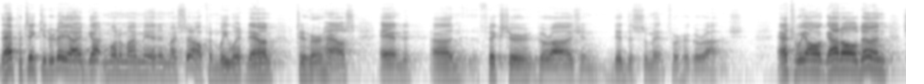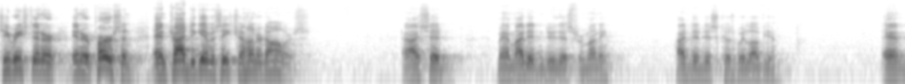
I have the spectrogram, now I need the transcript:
that particular day, I had gotten one of my men and myself, and we went down to her house and uh, fixed her garage and did the cement for her garage. After we all got all done, she reached in her, in her purse and, and tried to give us each a $100. And I said, Ma'am, I didn't do this for money. I did this because we love you. And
